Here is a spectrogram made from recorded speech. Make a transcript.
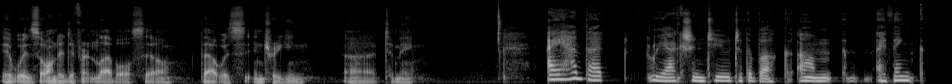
it was on a different level, so that was intriguing uh, to me. I had that reaction too to the book. Um, I think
